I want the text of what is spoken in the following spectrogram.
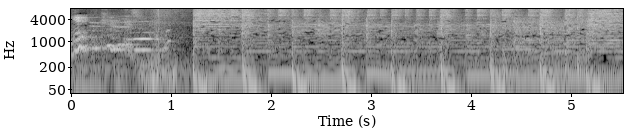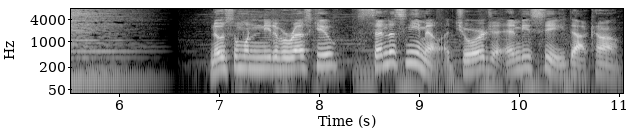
Look at Katie's. Know someone in need of a rescue? send us an email at george at nbc.com.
